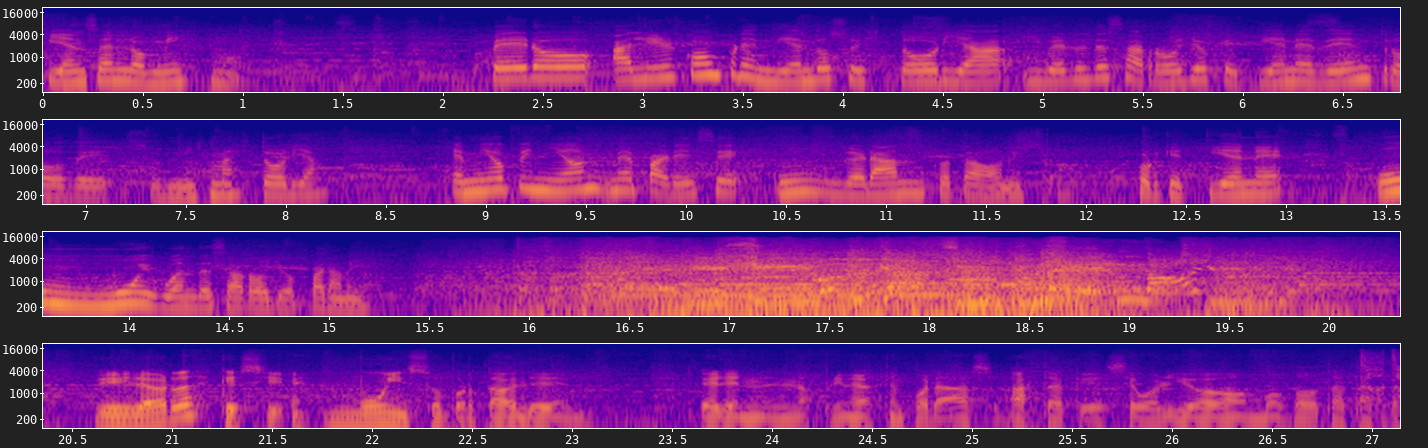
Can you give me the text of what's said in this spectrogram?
piensen lo mismo. Pero al ir comprendiendo su historia y ver el desarrollo que tiene dentro de su misma historia, en mi opinión me parece un gran protagonista. Porque tiene un muy buen desarrollo para mí. Y la verdad es que sí, es muy insoportable ver en, las primeras temporadas hasta que se volvió modo Tataka.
